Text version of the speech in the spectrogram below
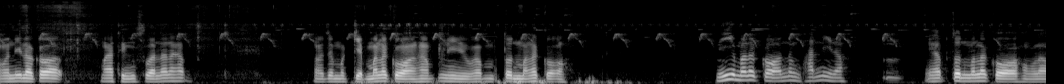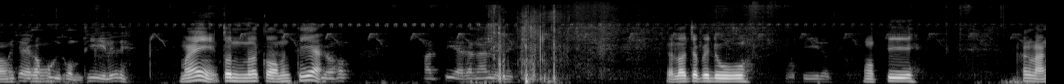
วันนี้เราก็มาถึงสวนแล้วนะครับ เราจะมาเก็บมะละกอครับ นี่ดูครับ ต้นมะละกอ นี่มะละกอต้องพันธุ์นี่เนาะอืมนี่ครับ ต้นมะละกอของเราไม่ใช่เขาเพิ่งถมที่หรือนี่ไม่ต้นมะละกอมันเตี้ยเดี๋ยวพันเตี้ยทั้งนั้นเลยนี่เดี๋ยวเราจะไปดูหัวปีเลยหัวปีข้างหลัง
